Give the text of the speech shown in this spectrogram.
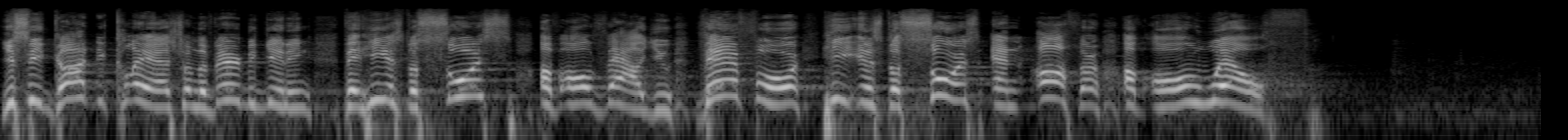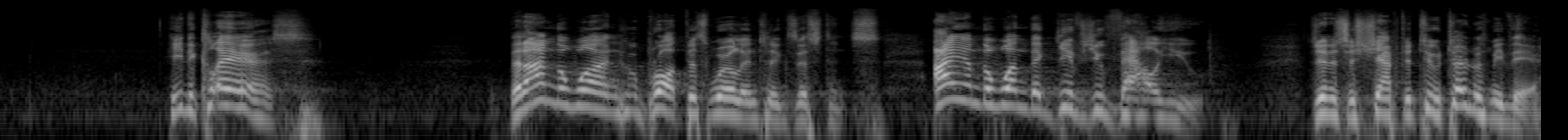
You see, God declares from the very beginning that He is the source of all value. Therefore, He is the source and author of all wealth. He declares that I'm the one who brought this world into existence. I am the one that gives you value. Genesis chapter 2, turn with me there.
